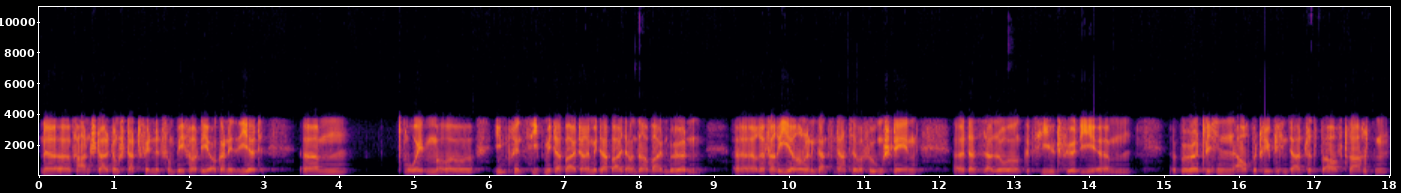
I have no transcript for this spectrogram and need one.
eine äh, Veranstaltung stattfindet, vom BVD organisiert, ähm, wo eben äh, im Prinzip Mitarbeiterinnen und Mitarbeiter unserer beiden Behörden äh, referieren und den ganzen Tag zur Verfügung stehen. Äh, das ist also gezielt für die ähm, behördlichen, auch betrieblichen Datenschutzbeauftragten.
